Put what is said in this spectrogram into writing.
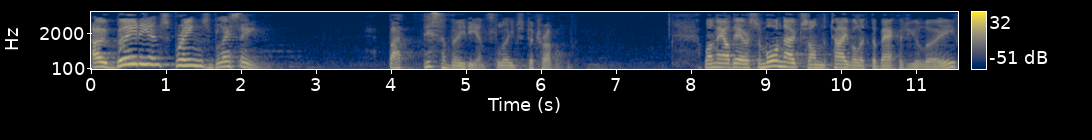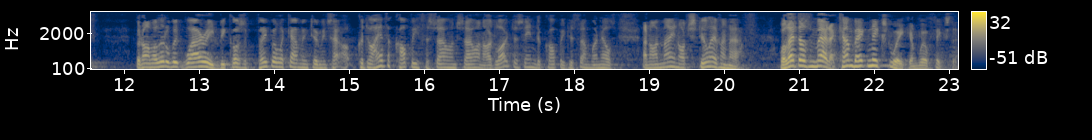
Obedience brings blessing, but disobedience leads to trouble. Well, now there are some more notes on the table at the back as you leave. But I'm a little bit worried because people are coming to me and say, oh, could I have a copy for so and so? And I'd like to send a copy to someone else. And I may not still have enough. Well, that doesn't matter. Come back next week and we'll fix it.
